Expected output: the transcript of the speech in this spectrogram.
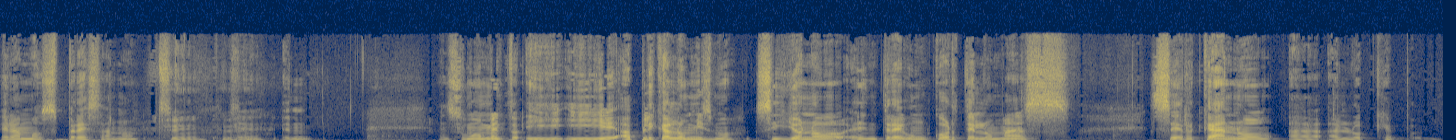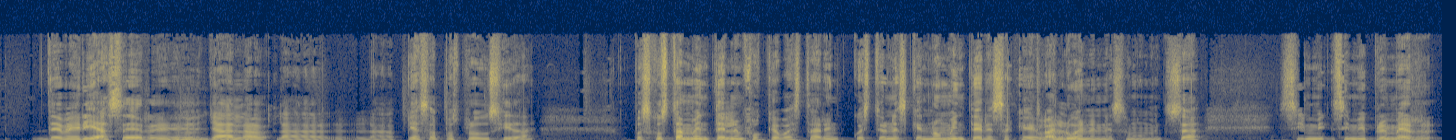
éramos presa, ¿no? Sí, sí, sí. Eh, en, en su momento. Y, y, aplica lo mismo. Si yo no entrego un corte lo más cercano a, a lo que debería ser eh, ya la, la- la pieza postproducida, pues justamente el enfoque va a estar en cuestiones que no me interesa que Claro. evalúen en ese momento. O sea, si mi, si mi primer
